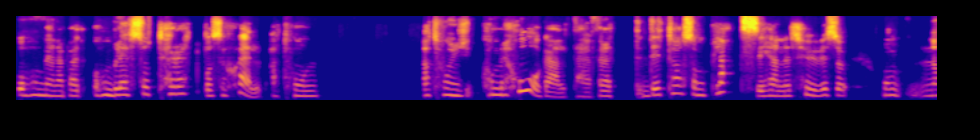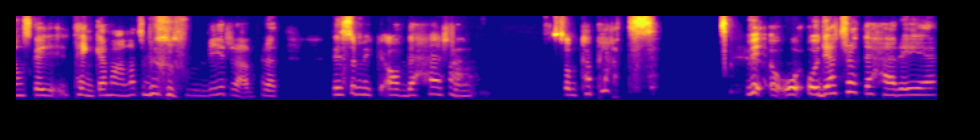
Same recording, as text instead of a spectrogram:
och hon menar på att hon blev så trött på sig själv att hon, att hon kommer ihåg allt det här för att det tar som plats i hennes huvud. Så hon, när hon ska tänka något annat så blir hon förvirrad för att det är så mycket av det här som, som tar plats. Och, och jag tror att det här är,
